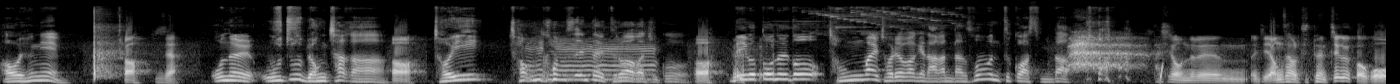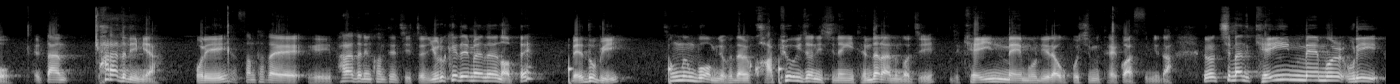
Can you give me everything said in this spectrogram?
어 형님 어, 진짜. 오늘 우주 명차가 어, 저희 점검 센터에 들어와가지고 어. 근데 이것도 오늘도 정말 저렴하게 나간다는 소문 듣고 왔습니다. 사실 오늘은 이제 영상을 두 편 찍을 거고, 일단 파라드림이야. 우리 썸타다의 이 파라드림 컨텐츠 있죠. 이렇게 되면은 어때? 매도비, 성능보험료, 그 다음에 과표 이전이 진행이 된다라는 거지. 이제 개인 매물이라고 보시면 될 것 같습니다. 그렇지만 개인 매물, 우리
